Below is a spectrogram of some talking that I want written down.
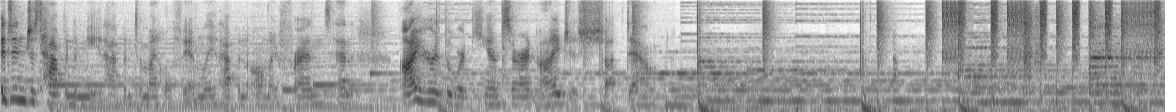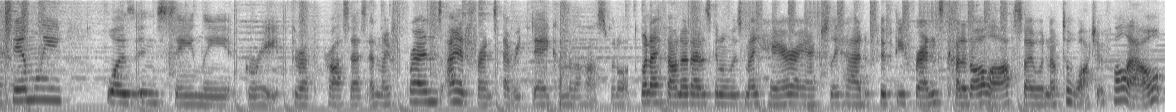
it didn't just happen to me, it happened to my whole family, it happened to all my friends, and I heard the word cancer and I just shut down. Family was insanely great throughout the process. And my friends, I had friends every day come to the hospital. When I found out I was going to lose my hair, I actually had 50 friends cut it all off so I wouldn't have to watch it fall out.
